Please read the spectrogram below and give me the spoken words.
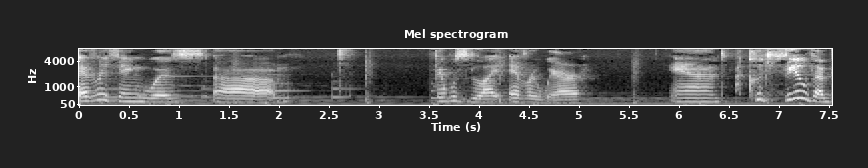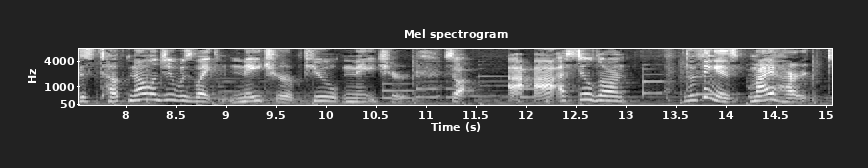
everything was um, there was light everywhere and I could feel that this technology was like nature, pure nature. So I, I, I still don't. The thing is, my heart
